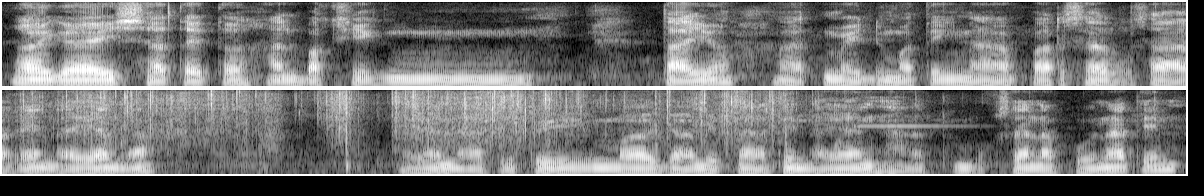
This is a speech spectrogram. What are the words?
Hi guys, at ito, unboxing tayo at may dumating na parcel sa akin. Ayan ah. Ayan, at ito yung magamit natin. Ayan, at buksan na po natin.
